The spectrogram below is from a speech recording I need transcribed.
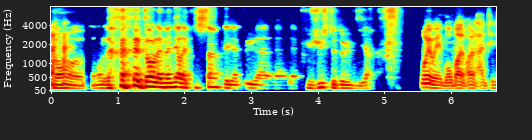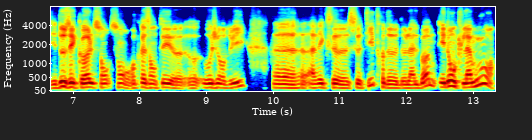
dans, euh, dans, la manière la plus simple et la plus, la, plus juste de le dire. Oui, oui, bon, bah, voilà, les deux écoles sont, sont représentées aujourd'hui avec ce, titre de, de l'album. Et donc, l'amour,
